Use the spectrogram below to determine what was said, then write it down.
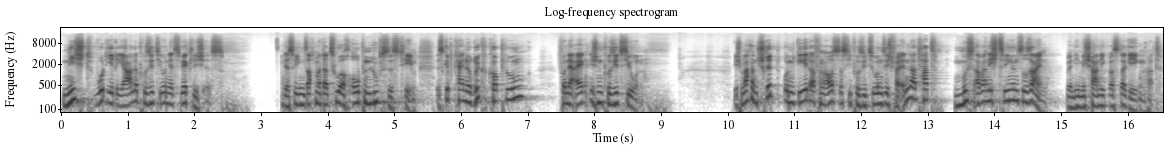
nicht, wo die reale Position jetzt wirklich ist. Deswegen sagt man dazu auch Open Loop System. Es gibt keine Rückkopplung von der eigentlichen Position. Ich mache einen Schritt und gehe davon aus, dass die Position sich verändert hat, muss aber nicht zwingend so sein, wenn die Mechanik was dagegen hat.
